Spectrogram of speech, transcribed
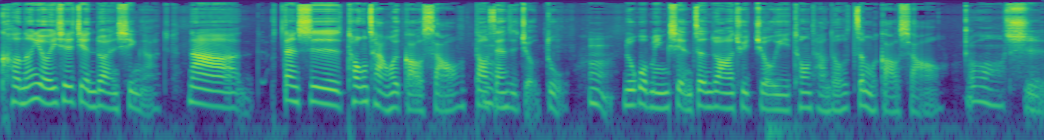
可能有一些间断性啊。那但是通常会高烧到三十九度。嗯，如果明显症状要去就医，通常都这么高烧。哦，是。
